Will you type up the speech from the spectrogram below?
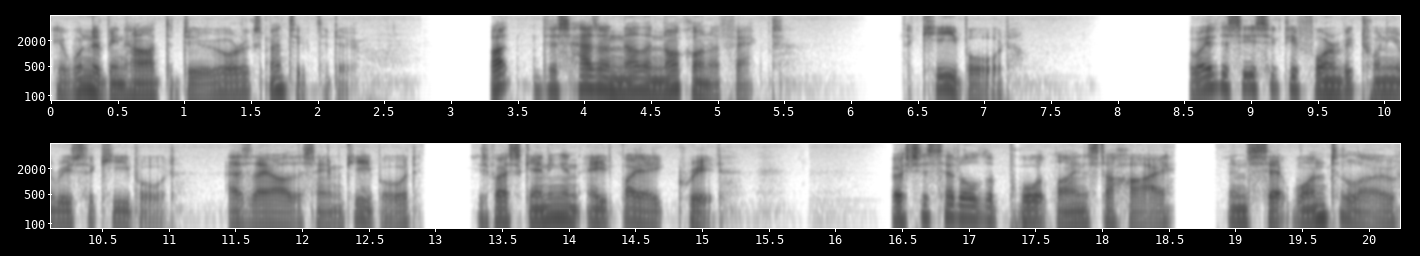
it wouldn't have been hard to do or expensive to do. But this has another knock-on effect. The keyboard. The way the C64 and VIC-20 reach the keyboard, as they are the same keyboard, is by scanning an 8x8 grid. First just set all the port lines to high, then set one to low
